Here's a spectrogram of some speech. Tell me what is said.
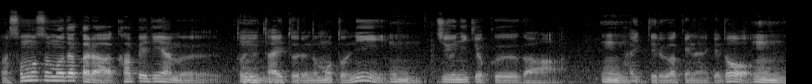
まあ、そもそもだから「カーペディアム」というタイトルのもとにうん。12曲がうん。入ってるわけなんやけど、うん。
